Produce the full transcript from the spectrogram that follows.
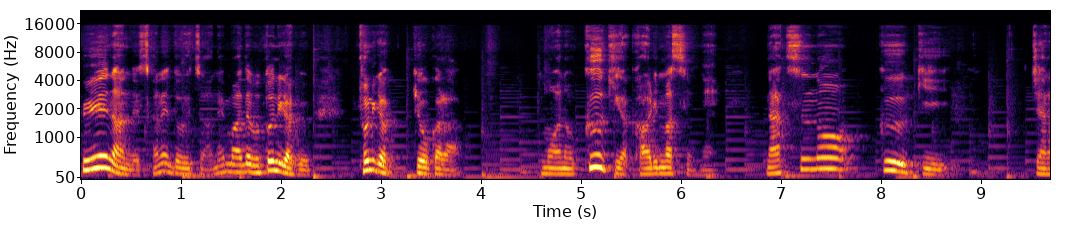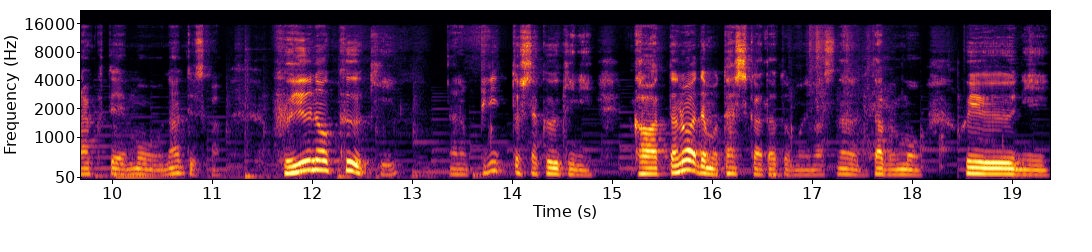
冬なんですかね、ドイツはね。まあでもとにかく、とにかく今日からもうあの空気が変わりますよね。夏の空気じゃなくて、もう何て言うんですか、冬の空気、あのピリッとした空気に変わったのはでも確かだと思います。なので多分もう冬に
